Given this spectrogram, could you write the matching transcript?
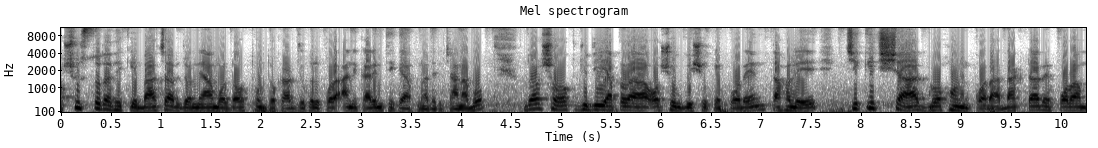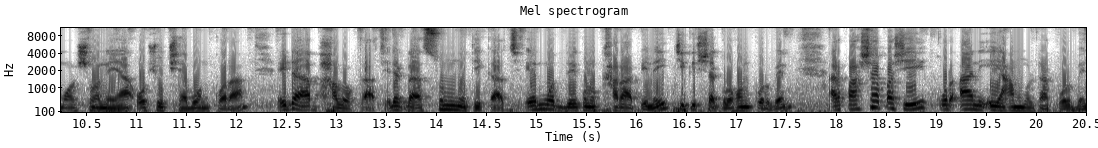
অসুস্থতা থেকে বাঁচার জন্য আমলটা অত্যন্ত কার্যকরী, কোরআনে কারিম থেকে আপনাদের জানাব। দর্শক, যদি আপনারা অসুখ বিসুখে পড়েন, তাহলে চিকিৎসা গ্রহণ করা, ডাক্তারের পরামর্শ নেওয়া ওষুধ সেবন করা, এটা ভালো কাজ, এটা একটা সুন্নতি কাজ। এর মধ্যে কোনো খারাপই নেই, চিকিৎসা গ্রহণ করবেন। আর পাশাপাশি কোরআন এই আমলটা করবেন।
